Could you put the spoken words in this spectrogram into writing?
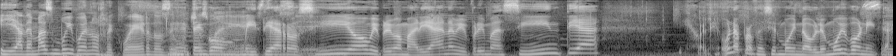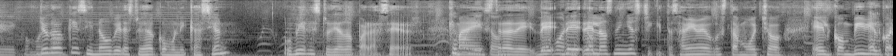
y, además muy buenos recuerdos de muchos Tengo mi tía Rocío, mi prima Mariana, mi prima Cintia. Híjole, una profesión muy noble, muy bonita. Yo creo que si no hubiera estudiado comunicación, hubiera estudiado para ser maestra de, de, los niños chiquitos. A mí me gusta mucho el convivio con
